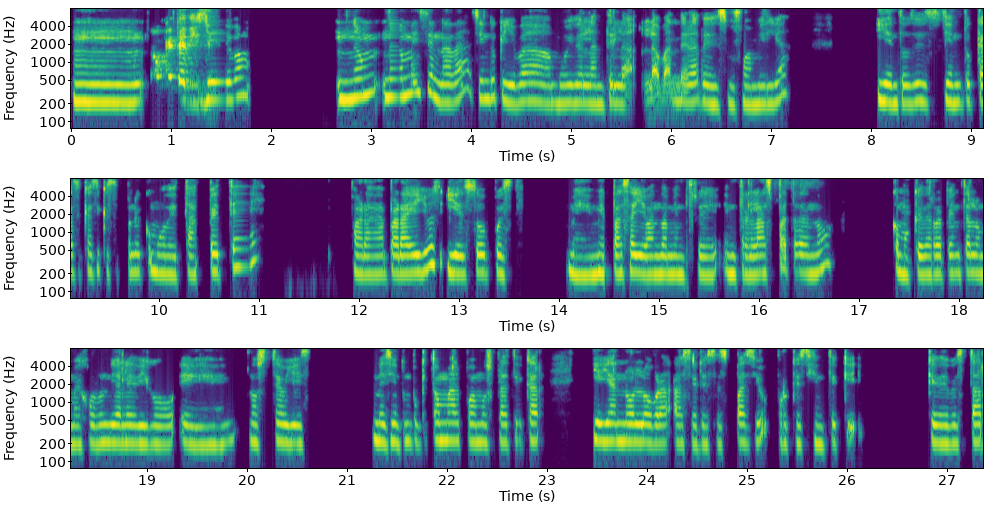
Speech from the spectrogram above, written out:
mm, ¿Qué te dice? no, no me dice nada, siento que lleva muy delante la, la bandera de su familia y entonces siento casi casi que se pone como de tapete para, para ellos y eso pues me, me pasa llevándome entre, entre las patas, ¿no? Como que de repente a lo mejor un día le digo, eh, no sé, oye, me siento un poquito mal, podemos platicar y ella no logra hacer ese espacio porque siente que, que debe estar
